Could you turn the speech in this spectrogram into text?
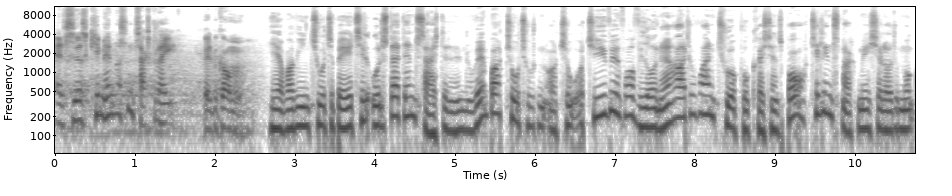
Altid Kim Henderson, tak skal du have. Velbekomme. Her var vi en tur tilbage til onsdag den 16. november 2022, hvor Videre Nærradio var en tur på Christiansborg til en snak med Charlotte Munk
